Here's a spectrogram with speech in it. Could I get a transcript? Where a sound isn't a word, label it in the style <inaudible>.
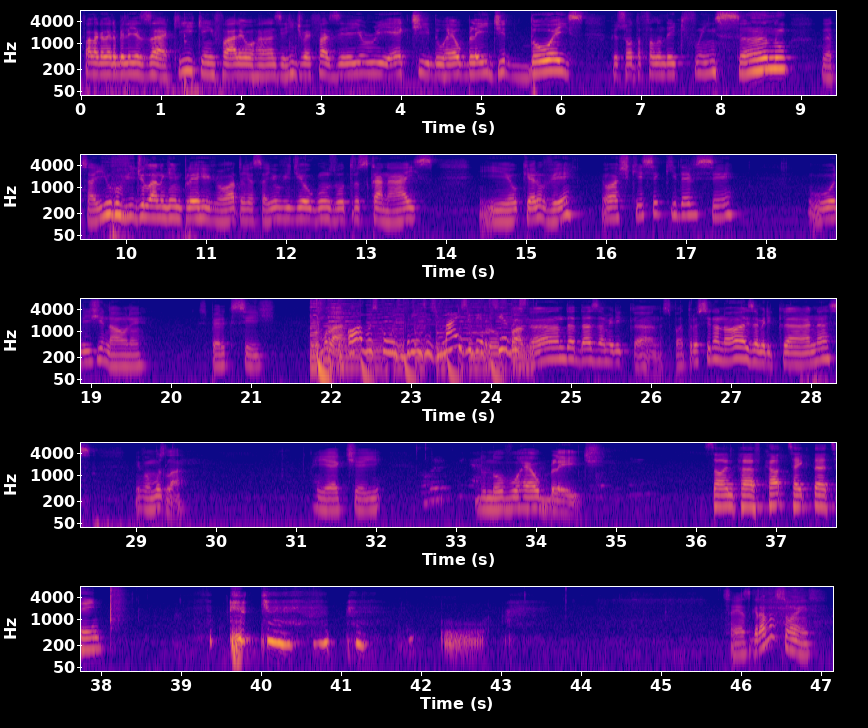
Fala galera, beleza? Aqui quem fala é o Hans e a gente vai fazer o react do Hellblade 2. O pessoal tá falando aí que foi insano. Já saiu <laughs> o vídeo lá no Gameplay RJ, já saiu o vídeo em alguns outros canais. E eu quero ver. Eu acho que esse aqui deve ser o original, né? Espero que seja. Vamos lá. Ovos com os brindes mais divertidos. Propaganda das americanas. Patrocina nós, americanas. E vamos lá. React aí do novo Hellblade. Sign perf cut, take 13. Isso aí é as gravações.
